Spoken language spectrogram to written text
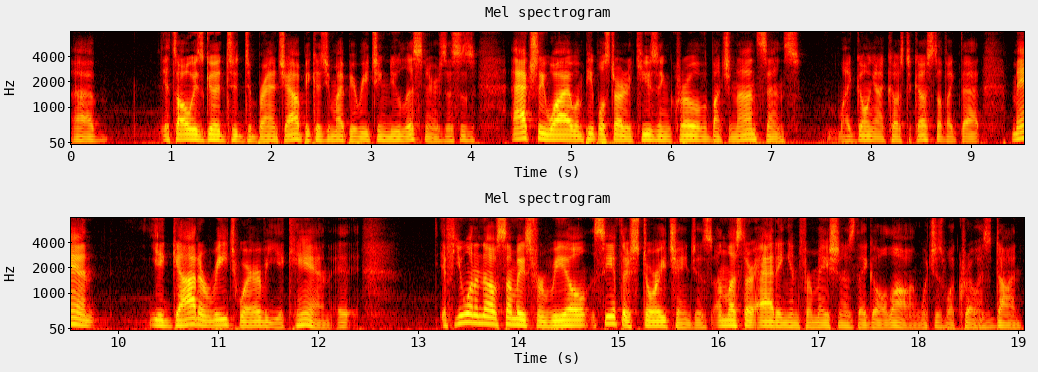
Uh, it's always good to, to branch out because you might be reaching new listeners. This is actually why when people started accusing Crow of a bunch of nonsense, like going on coast to coast stuff like that, man, you got to reach wherever you can. It, if you want to know if somebody's for real, see if their story changes, unless they're adding information as they go along, which is what Crow has done.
